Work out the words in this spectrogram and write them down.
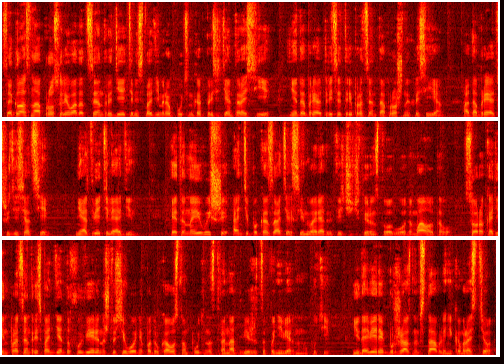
Согласно опросу Левада-центра, деятельность Владимира Путина как президента России не одобряют 33% опрошенных россиян, одобряют 67%, не ответили один. Это наивысший антипоказатель с января 2014 года. Мало того, 41% респондентов уверены, что сегодня под руководством Путина страна движется по неверному пути. Недоверие к буржуазным ставленникам растет,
